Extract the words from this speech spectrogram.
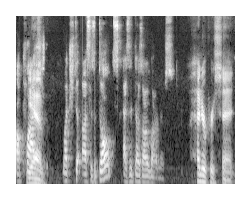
applies Yeah. much to us as adults as it does our learners. Hundred percent.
